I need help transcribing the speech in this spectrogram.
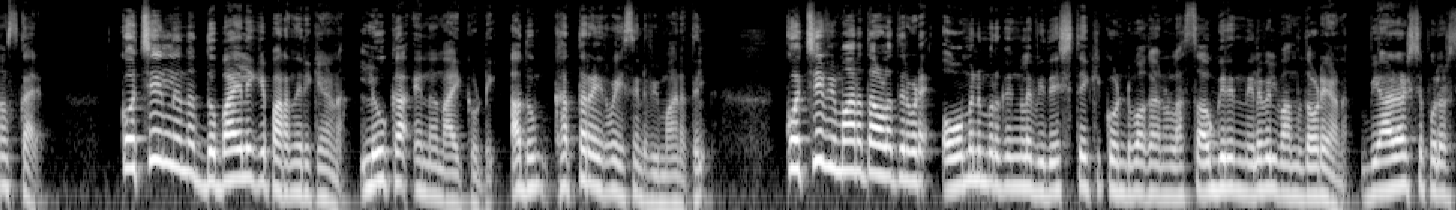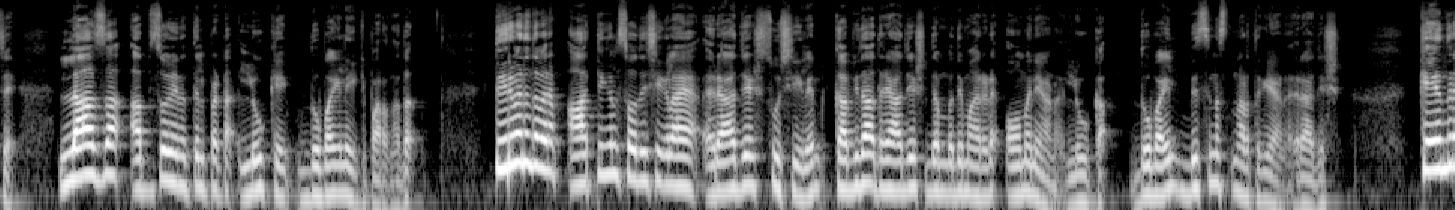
നമസ്കാരം. കൊച്ചിയിൽ നിന്ന് ദുബായിലേക്ക് പറഞ്ഞിരിക്കുകയാണ് ലൂക്ക എന്ന നായ്ക്കുട്ടി. അതും ഖത്തർ എയർവേസിന്റെ വിമാനത്തിൽ. കൊച്ചി വിമാനത്താവളത്തിലൂടെ ഓമൻ മൃഗങ്ങളെ വിദേശത്തേക്ക് കൊണ്ടുപോകാനുള്ള സൗകര്യം നിലവിൽ വന്നതോടെയാണ് വ്യാഴാഴ്ച പുലർച്ചെ ലാസ അബ്സോ ഇനത്തിൽപ്പെട്ട ലൂക്കയും ദുബായിലേക്ക് പറഞ്ഞത് തിരുവനന്തപുരം ആറ്റിങ്ങൽ സ്വദേശികളായ രാജേഷ് സുശീലൻ കവിത രാജേഷ് ദമ്പതിമാരുടെ ഓമനയാണ് ലൂക്ക. ദുബായിൽ ബിസിനസ് നടത്തുകയാണ് രാജേഷ്. കേന്ദ്ര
